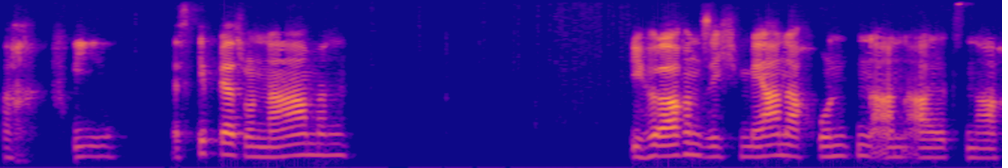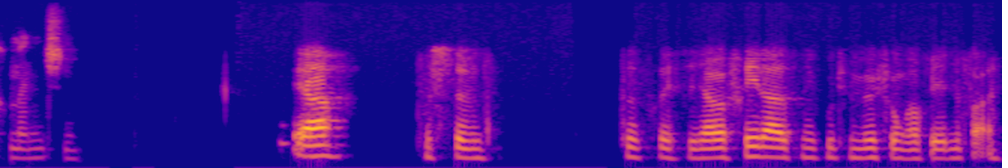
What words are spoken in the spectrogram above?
Ach, Frieda. Es gibt ja so Namen, die hören sich mehr nach Hunden an als nach Menschen. Ja, das stimmt. Das ist richtig. Aber Frieda ist eine gute Mischung auf jeden Fall.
